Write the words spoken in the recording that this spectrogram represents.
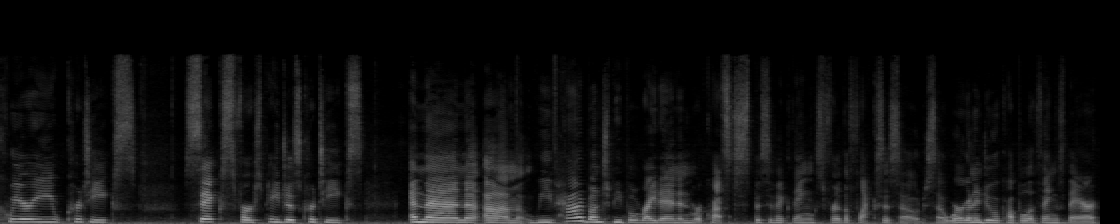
query critiques, six first pages critiques, and then um, we've had a bunch of people write in and request specific things for the Flexisode. So we're gonna do a couple of things there.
